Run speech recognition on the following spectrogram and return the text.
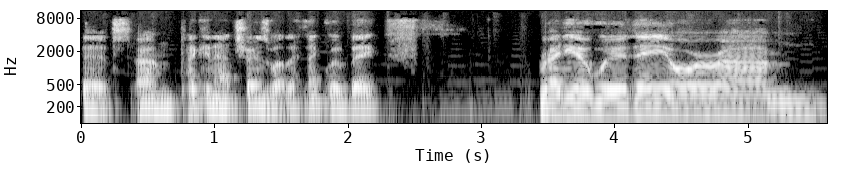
That um, picking out tunes what they think would be radio worthy or um,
